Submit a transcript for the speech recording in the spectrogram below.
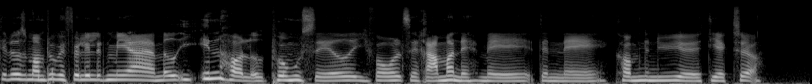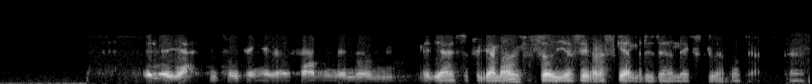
Det lyder som om, du vil følge lidt mere med i indholdet på museet i forhold til rammerne med den øh, kommende nye øh, direktør. Ja, de to ting hænger jo sammen, men, øh, men jeg er selvfølgelig jeg er meget interesseret i at se, hvad der sker med det der next level der. Øh.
